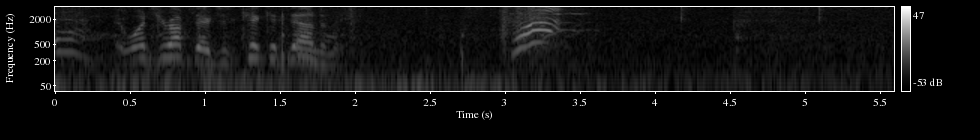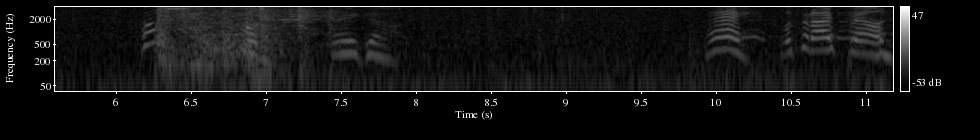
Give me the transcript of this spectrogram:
Hey, once you're up there, just kick it down to me. There you go. Hey, look what I found.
